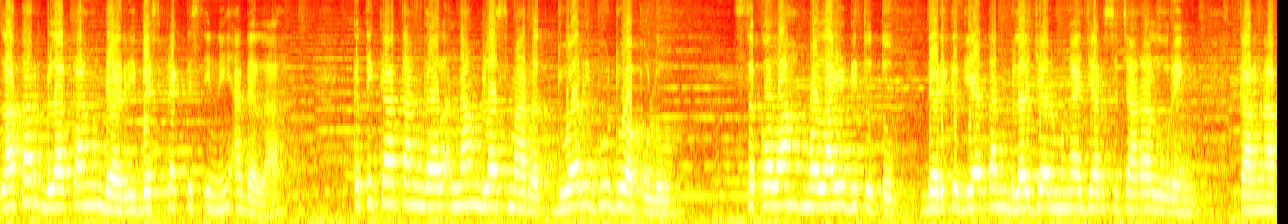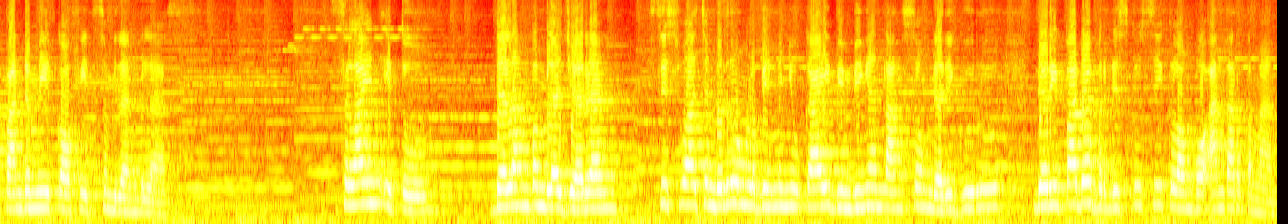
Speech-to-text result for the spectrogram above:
Latar belakang dari best practice ini adalah ketika tanggal 16 Maret 2020 sekolah mulai ditutup dari kegiatan belajar mengajar secara luring karena pandemi COVID-19. Selain itu, dalam pembelajaran, siswa cenderung lebih menyukai bimbingan langsung dari guru daripada berdiskusi kelompok antar teman.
